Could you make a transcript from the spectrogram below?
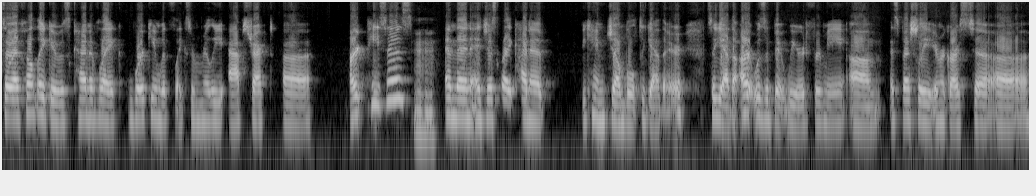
So I felt like it was kind of like working with like some really abstract uh, art pieces, hmm and then it just like kind of became jumbled together. So yeah, the art was a bit weird for me, um, especially in regards to uh,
